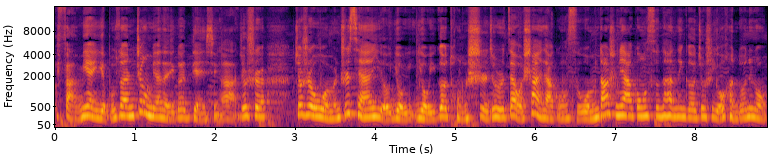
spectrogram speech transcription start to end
反面也不算正面的一个典型啊，就是就是我们之前有有有一个同事，就是在我上一家公司，我们当时那家公司它那个就是有很多那种。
